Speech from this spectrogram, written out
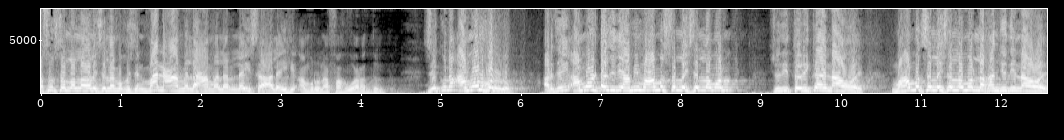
রসুল সাল্লাহ আলি সাল্লাম কেছেন মান আমেলা আমালান লাইসা আলাইহি আমরুনা ফাহু আরাদ্দুন যে কোনো আমল করল, আর যে আমলটা যদি আমি মোহাম্মদ সাল্লাহ সাল্লামর যদি তরিকায় না হয় মোহাম্মদ সাল্লাহ সাল্লামর লাখান যদি না হয়,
